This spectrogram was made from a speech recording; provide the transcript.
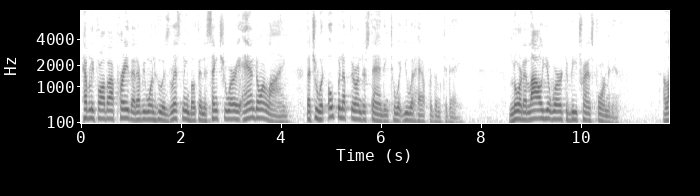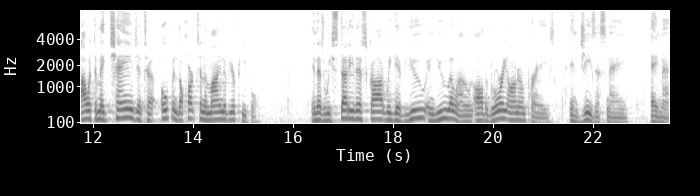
Heavenly Father, I pray that everyone who is listening, both in the sanctuary and online, that you would open up their understanding to what you would have for them today. Lord, allow your word to be transformative. Allow it to make change and to open the hearts and the mind of your people. And as we study this, God, we give you and you alone all the glory, honor, and praise. In Jesus' name, amen.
